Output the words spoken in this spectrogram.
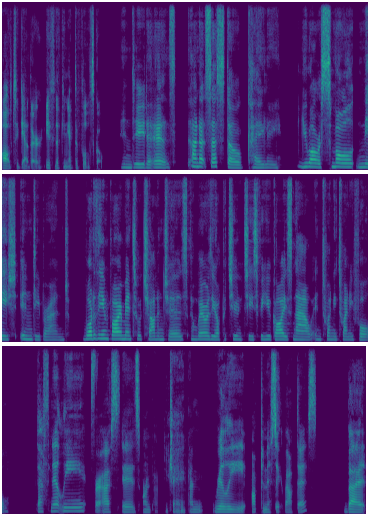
all together if looking at the full scope. Indeed, it is. And at Susteau, Kailey, you are a small niche indie brand. What are the environmental challenges and where are the opportunities for you guys now in 2024? Definitely for us is on packaging. I'm really optimistic about this. But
